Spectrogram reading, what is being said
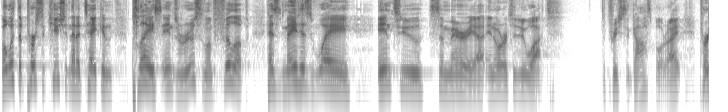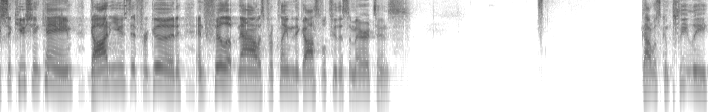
But with the persecution that had taken place in Jerusalem, Philip has made his way into Samaria in order to do what? To preach the gospel, right? Persecution came, God used it for good, and Philip now is proclaiming the gospel to the Samaritans. God was completely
